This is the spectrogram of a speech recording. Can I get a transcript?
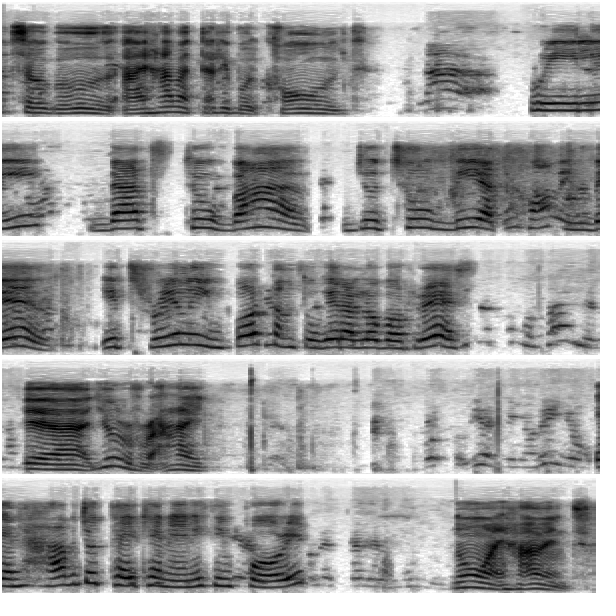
Not so good. I have a terrible cold. Really? That's too bad. You should be at home in bed. It's really important to get a lot of rest. Yeah, you're right. And have you taken anything for it? No, I haven't.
